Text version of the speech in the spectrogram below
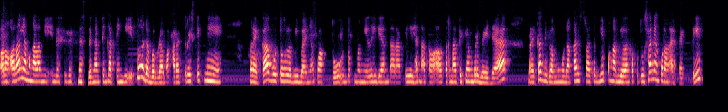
orang-orang yang mengalami indecisiveness dengan tingkat tinggi itu ada beberapa karakteristik nih. Mereka butuh lebih banyak waktu untuk memilih di antara pilihan atau alternatif yang berbeda. Mereka juga menggunakan strategi pengambilan keputusan yang kurang efektif.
